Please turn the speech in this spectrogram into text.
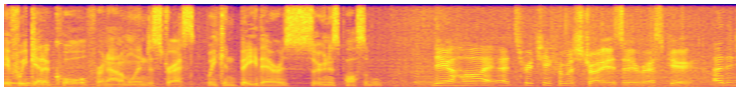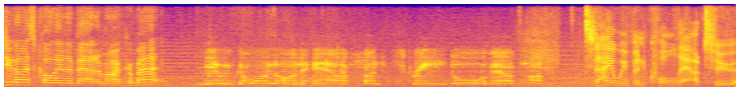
If we get a call for an animal in distress, we can be there as soon as possible. Yeah, hi, it's Richie from Australia Zoo Rescue. Uh, did you guys call in about a microbat? Yeah, we've got one on our front screen door of our apartment. Today we've been called out to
